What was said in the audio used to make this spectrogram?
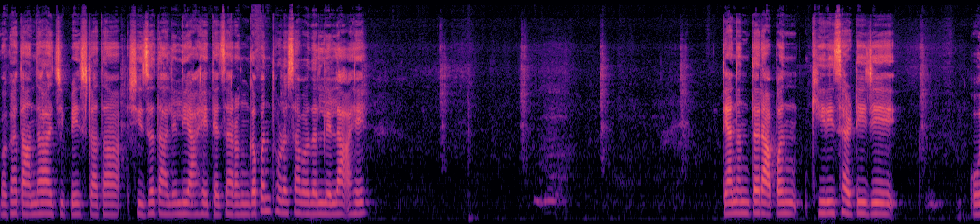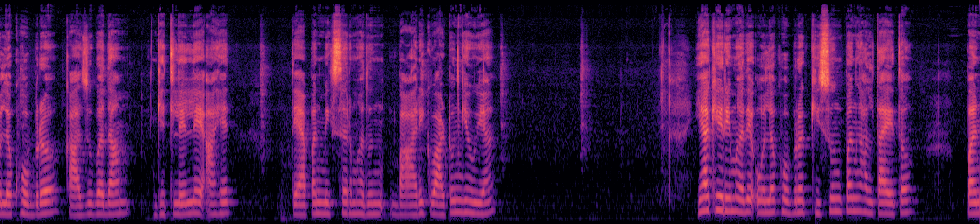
बघा तांदळाची पेस्ट आता शिजत आलेली आहे. त्याचा रंग पण थोडासा बदललेला आहे. त्यानंतर आपण खिरीसाठी जे ओलं खोबरं काजू बदाम घेतलेले आहेत ते आपण मिक्सरमधून बारीक वाटून घेऊया. ह्या खिरीमध्ये ओलं खोबरं किसून पण घालता येतं पण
